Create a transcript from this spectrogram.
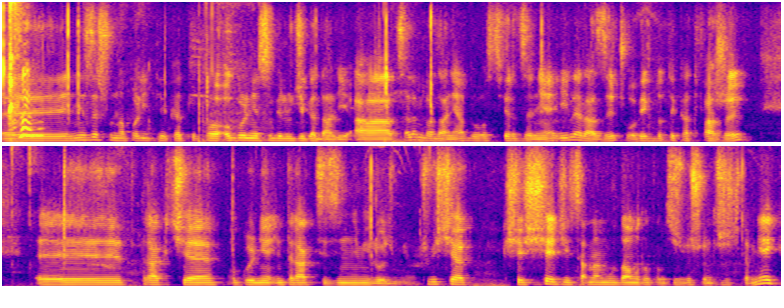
E, nie zeszło na politykę, tylko ogólnie sobie ludzie gadali. A celem badania było stwierdzenie, ile razy człowiek dotyka twarzy e, w trakcie ogólnie interakcji z innymi ludźmi. Oczywiście jak się siedzi samemu w domu, to tam coś wyszło troszeczkę mniej,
